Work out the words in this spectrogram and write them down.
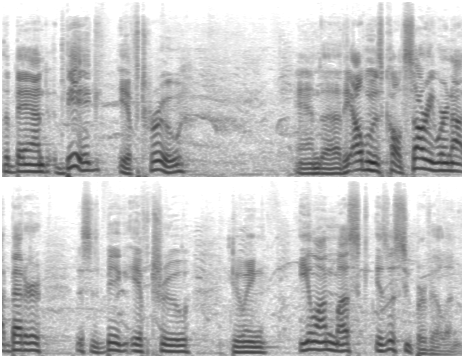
the band Big, if true. And uh, the album is called Sorry We're Not Better. This is Big, if true, doing Elon Musk is a supervillain.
